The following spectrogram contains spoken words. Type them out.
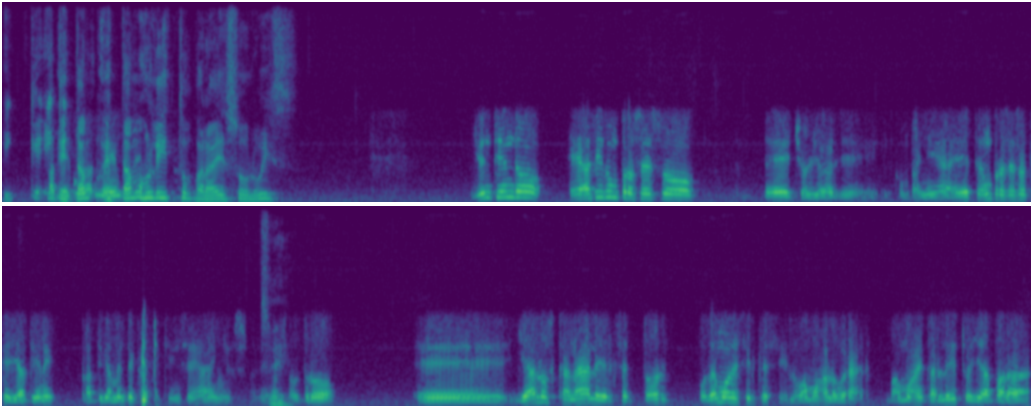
¿Y ¿Estamos, listos para eso, Luis? Yo entiendo, eh, ha sido un proceso, de hecho, George y compañía, este es un proceso que ya tiene prácticamente casi 15 años. Nosotros, ya los canales, el sector, podemos decir que sí, lo vamos a lograr. Vamos a estar listos ya para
